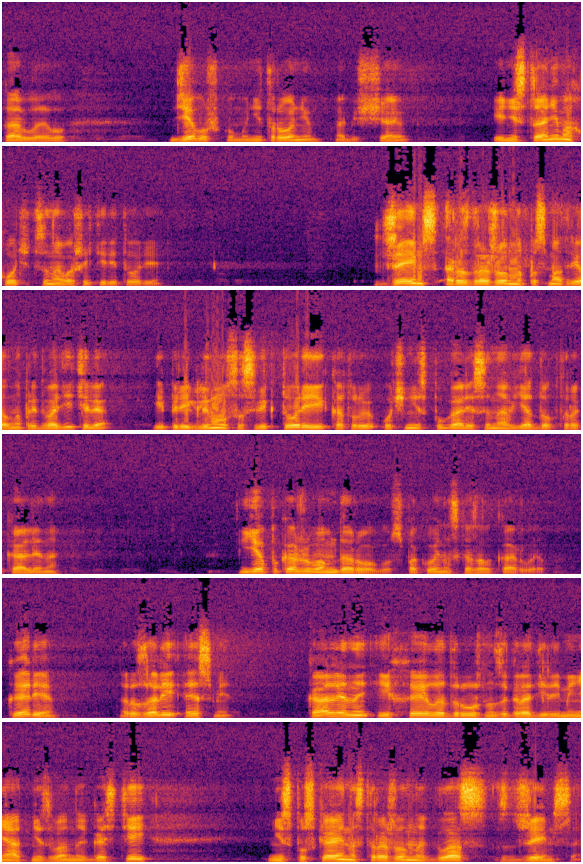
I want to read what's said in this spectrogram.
Карлайлу. «Девушку мы не тронем, обещаю, и не станем охотиться на вашей территории». Джеймс раздраженно посмотрел на предводителя и переглянулся с Викторией, которую очень испугали сыновья доктора Каллина. «Я покажу вам дорогу», — спокойно сказал Карлайл. «Кэрри, Розали, Эсми, Каллины и Хейла дружно заградили меня от незваных гостей, не спуская настороженных глаз с Джеймса.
